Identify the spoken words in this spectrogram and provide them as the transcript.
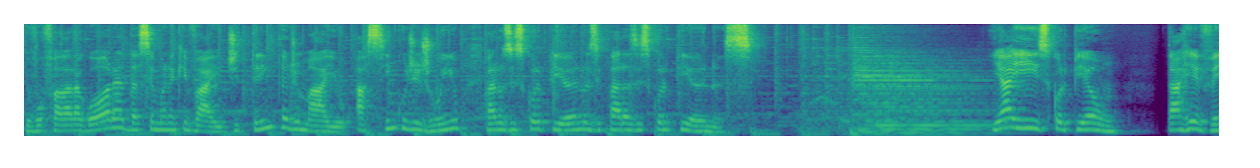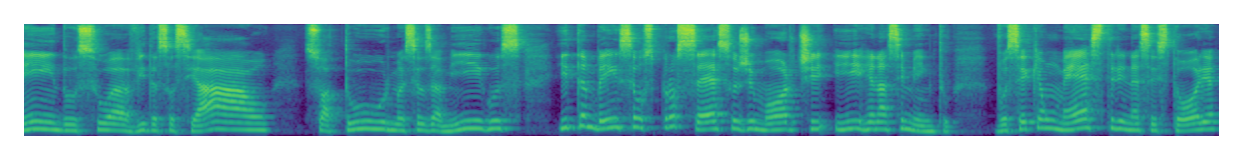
Eu vou falar agora da semana que vai, de 30 de maio a 5 de junho, para os escorpianos e para as escorpianas. E aí, escorpião, tá revendo sua vida social, sua turma, seus amigos e também seus processos de morte e renascimento. Você que é um mestre nessa história,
